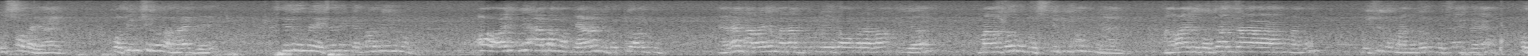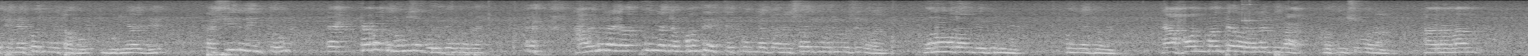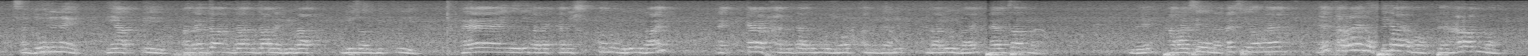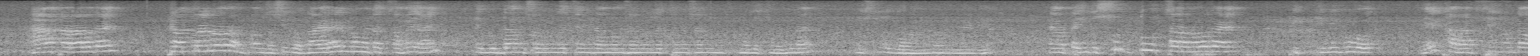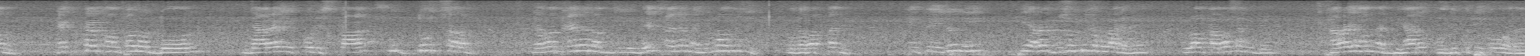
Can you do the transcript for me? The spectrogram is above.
딱 정한 거이 소라야. 어떻게 치고 나나야 돼. 세동네 있을 때 빠지는 거. 어, 아이 그 아바 막 야란 이거 또 알고. 야란 가라야 만나 불레 더 그러나 이야. 망도로 고스티비 없네. 아마 이거 자자 나무. 이시도 망도로 고스티비. 어떻게 거기 있다고 무리야 돼. 다시도 인도 একবারে তো নমস্কার করে দেবো রে আমি বলে এক পুণ্যা জন মানতে একটু পুণ্যা জনে ছয় দিন বসে করেন অনুমোদন দিয়ে করিব পুণ্যা জনে হ্যাঁ হন মানতে পারলে দিবা প্রতি সুবরণ আর আমার দুদিনে ইয়াত্তি মানে জানে বিভাগ দুজন বিক্রি হ্যাঁ এই যদি তার একখানি শুকনো ঘুরে উদায় একেবারে পানি ডালি মজুমত পানি ডালি ডালি উদায় ফের জান না দে তারা সে না তাই সিংহে এ তারাই নথি গায় মতে হারাম না আর তারা বাদায় Peraturan Panjasilo, direct no that sahayay, e buddhang samungachami dhammang samungachami samungachami buddha, এসিলো গ্রহণ করেন লাগে একটা কিন্তু শুদ্ধ উচ্চারণ হলো দেয় তিনি গুয় এ খারাপ চিহ্ন দাও একটা কণ্ঠন দোল যারা এই পরিষ্কার, শুদ্ধ উচ্চারণ। যেমন খাইলে না দিয়ে খাইলে নাই না বুঝি, কথাবার্তা নেই। কিন্তু এই জন্যই কি আর বুঝুন বুঝুন লাগে দেয় লঙ্কা বাসা নিবে তারাই আমরা বিহার অধিপতি করে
